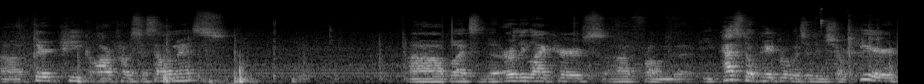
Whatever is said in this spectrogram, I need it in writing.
uh, third peak R process elements. Uh, but the early light curves uh, from the Pesto paper, which I didn't show here,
